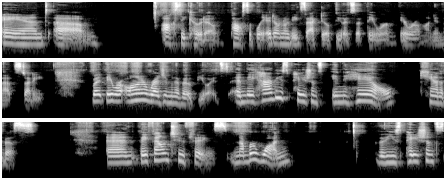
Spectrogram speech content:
and um, oxycodone, possibly. I don't know the exact opioids that they were they were on in that study, but they were on a regimen of opioids, and they had these patients inhale cannabis, and they found two things. Number one, these patients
